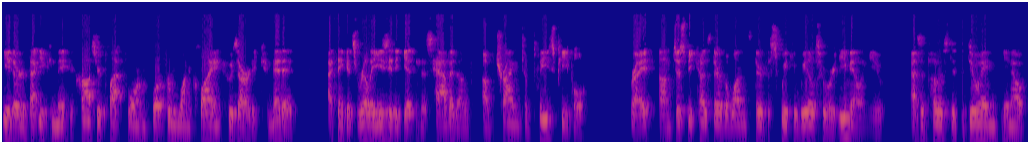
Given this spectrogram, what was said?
either that you can make across your platform or from one client who's already committed, I think it's really easy to get in this habit of of trying to please people, right? Um, just because they're the ones, they're the squeaky wheels who are emailing you, as opposed to doing, you know,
